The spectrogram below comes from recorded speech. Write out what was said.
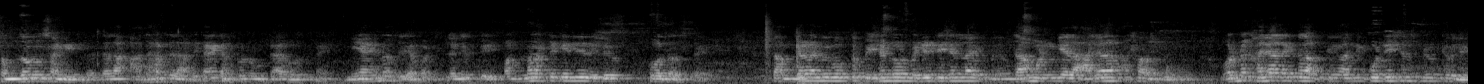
समजावून सांगितलं त्याला आधार दिला आणि काय घाबरून काय होत नाही. मी आहे ना तुझ्या पाठी लगेच पन्नास टक्के रिलीव्ह होत असते आमच्याकडे आम्ही बघतो पेशंटवर मेडिटेशनला जा म्हणून गेला आल्या असा असतो. वरनं खाली आलं की लागते आणि कोटेशन्स मिळून ठेवले.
